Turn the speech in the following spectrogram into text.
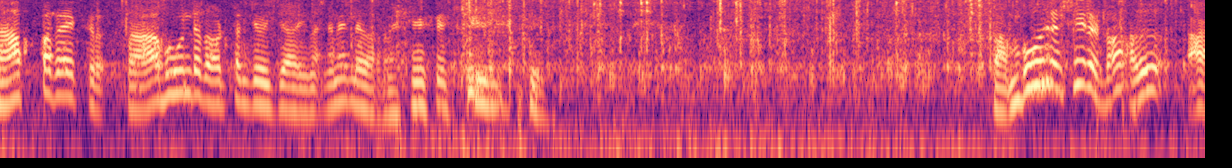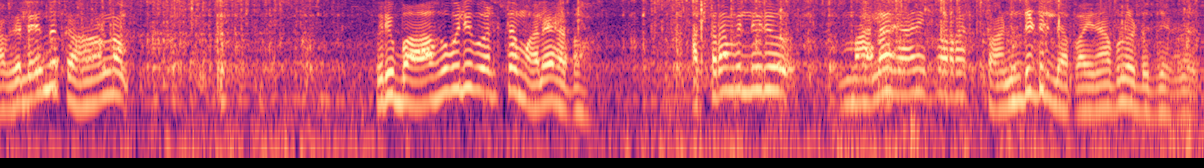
നാൽപ്പത് ഏക്കർ. സാബുവിന്റെ തോട്ടം ചോദിച്ചാൽ മതി. അങ്ങനെയല്ലേ പറഞ്ഞേ? സംഭവം രക്ഷയില്ല കേട്ടോ. അത് അകലേന്ന് കാണണം. ഒരു ബാഹുബലി പോലത്തെ മല കേട്ടോ. അത്ര വലിയൊരു മല ഞാനിപ്പോൾ കണ്ടിട്ടില്ല. പൈനാപ്പിൾ ഇട്ടിച്ചേക്കണത്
